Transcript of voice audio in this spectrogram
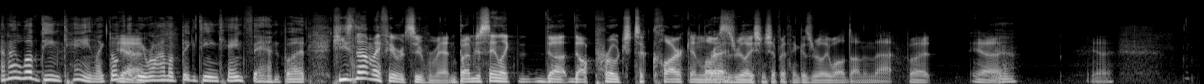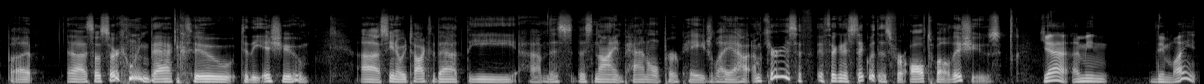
And I love Dean Cain. Like, don't Yeah. get me wrong, I'm a big Dean Cain fan, but he's not my favorite Superman but I'm just saying like the the approach to Clark and Lois's Right. relationship I think is really well done in that but yeah. yeah yeah But uh, so circling back to to the issue, uh, so you know we talked about the um, this this nine panel per page layout. I'm curious if, if they're going to stick with this for all twelve issues. Yeah, I mean, they might.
